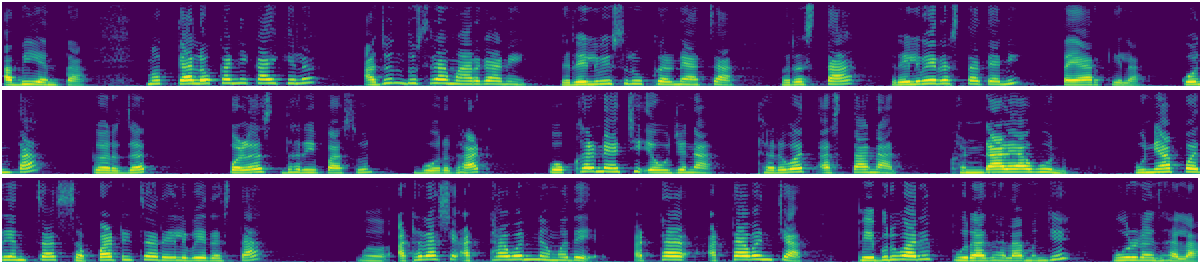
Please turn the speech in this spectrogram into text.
अभियंता. मग त्या लोकांनी काय केलं? अजून दुसऱ्या मार्गाने रेल्वे सुरू करण्याचा रस्ता रेल्वे रस्ता त्यांनी तयार केला. कोणता? कर्जत पळसधरीपासून बोरघाट पोखरण्याची योजना ठरवत असतानाच खंडाळ्याहून पुण्यापर्यंतचा सपाटीचा रेल्वे रस्ता अठराशे अठ्ठावन्नमध्ये अठ्ठा अठ्ठावन्नच्या फेब्रुवारीत पुरा झाला म्हणजे पूर्ण झाला.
